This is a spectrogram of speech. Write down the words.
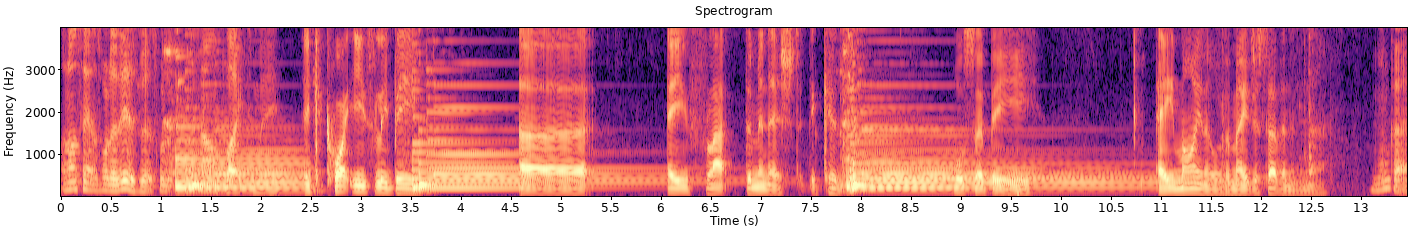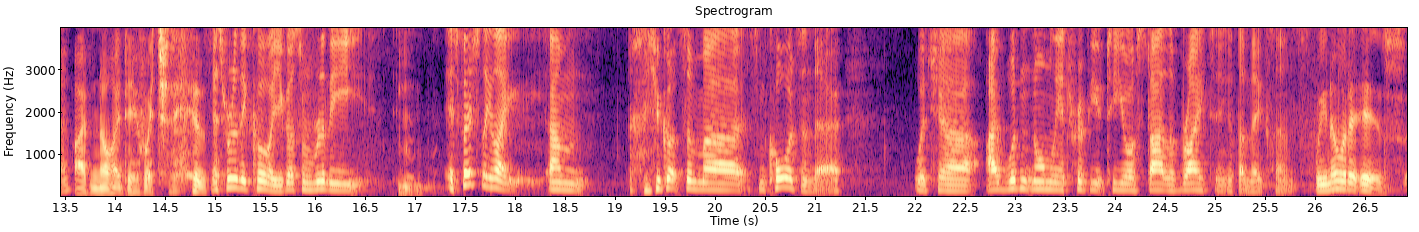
I'm not saying that's what it is, but it's what it sounds like to me. It could quite easily be uh, A flat diminished. It could also be A minor with a major seven in there. Okay. I have no idea which it is. It's really cool. You got some really, especially like um, you got some uh, some chords in there, which uh, I wouldn't normally attribute to your style of writing, if that makes sense. Well, you know what it is?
